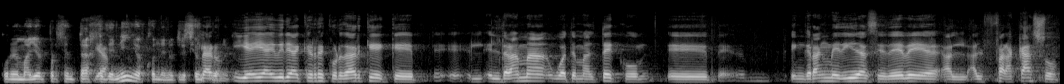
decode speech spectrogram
con el mayor porcentaje de niños con desnutrición claro, crónica. Y ahí habría que recordar que, el, drama guatemalteco eh, en gran medida se debe al, al fracaso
